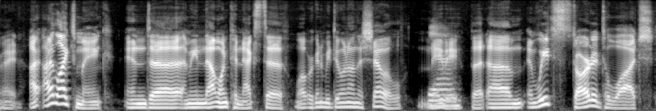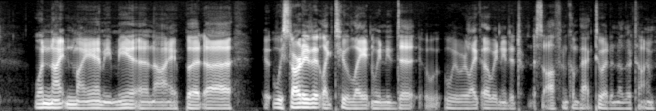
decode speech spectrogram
Right. I, I liked Mank, and uh, I mean that one connects to what we're going to be doing on the show, maybe. Yeah. But um, and we started to watch One Night in Miami, Mia and I, but uh, we started it like too late, and we need to. We were like, oh, we need to turn this off and come back to it another time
